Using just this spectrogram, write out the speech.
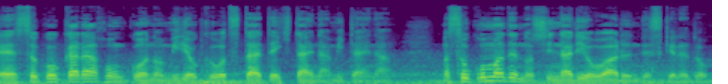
えーそこから本校の魅力を伝えていきたいな、みたいな、まあ、そこまでのシナリオはあるんですけれど、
